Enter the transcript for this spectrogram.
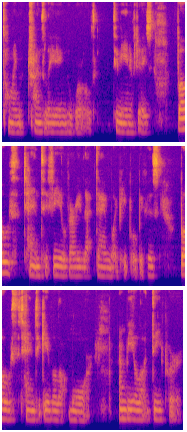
time translating the world to ENFJs. Both tend to feel very let down by people because both tend to give a lot more and be a lot deeper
